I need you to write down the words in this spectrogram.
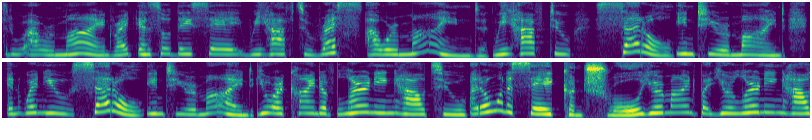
through our mind, right? And so they say we have to rest our mind. We have to settle into your mind. And when you settle into your mind, you are kind of learning how to, I don't want to say control your mind, but you're learning how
